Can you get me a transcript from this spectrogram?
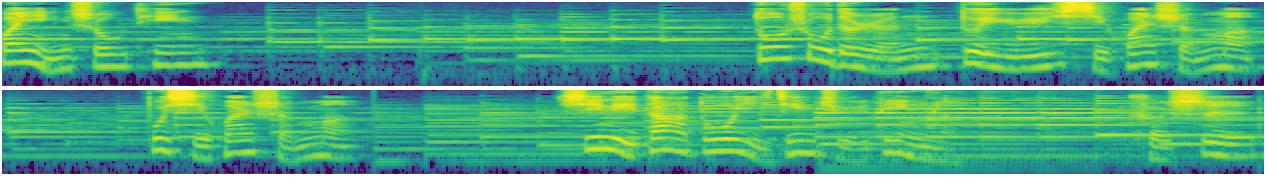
欢迎收听。多数的人对于喜欢什么、不喜欢什么，心里大多已经决定了。可是，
